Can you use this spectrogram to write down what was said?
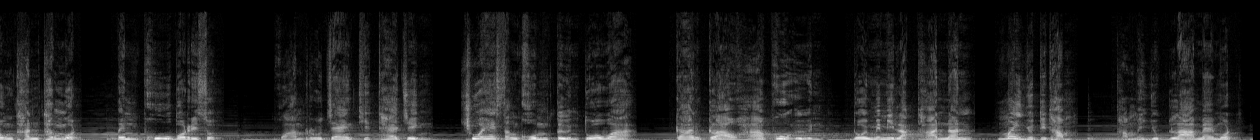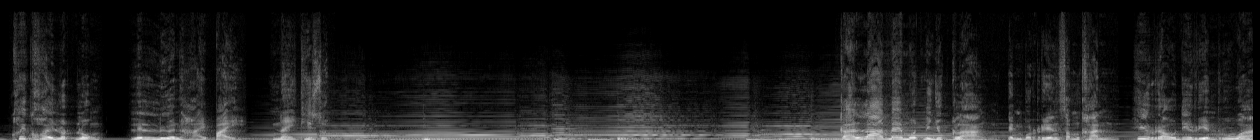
ลงทันทั้งหมดเป็นผู้บริสุทธิ์ ความรู้แจ้งที่แท้จริง ช่วยให้สังคมตื่นตัวว่า การกล่าวหาผู้อื่น โดยไม่มีหลักฐานนั้นไม่ยุติธรรมทำให้ยุคล่าแม่มด ค่อยๆ ลดลงและเลือนหายไปในที่สุด การล่าแม่มดในยุคกลางเป็นบทเรียนสำคัญให้เราได้เรียนรู้ว่า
